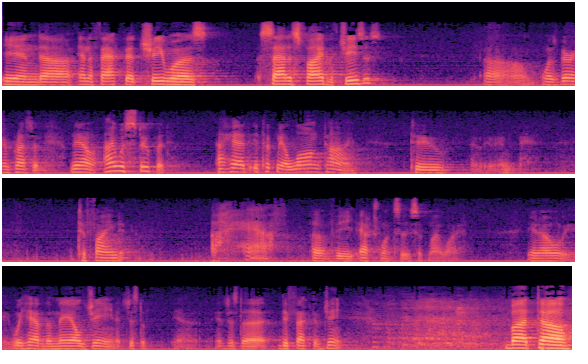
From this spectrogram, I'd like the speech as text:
And, uh, and the fact that she was satisfied with Jesus um, was very impressive. Now, I was stupid. I had, it took me a long time to, to find a half of the excellences of my wife. You know, we have the male gene. It's just a, yeah, it's just a defective gene. but uh,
